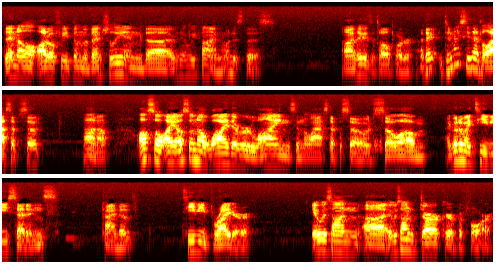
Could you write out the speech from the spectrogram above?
Then I'll auto feed them eventually, and uh, everything will be fine. What is this? Oh, I think it's a teleporter. I think didn't I see that the last episode? I don't know. Also, I also know why there were lines in the last episode. So, um, I go to my TV settings, kind of, TV brighter. It was on, uh, it was on darker before.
